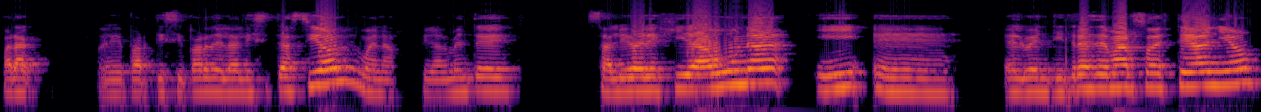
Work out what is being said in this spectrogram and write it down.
para eh, participar de la licitación. Bueno, finalmente salió elegida una y eh, el 23 de marzo de este año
